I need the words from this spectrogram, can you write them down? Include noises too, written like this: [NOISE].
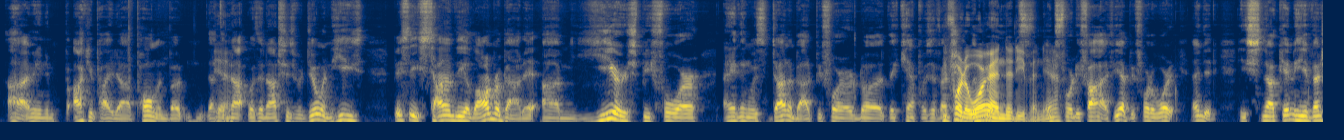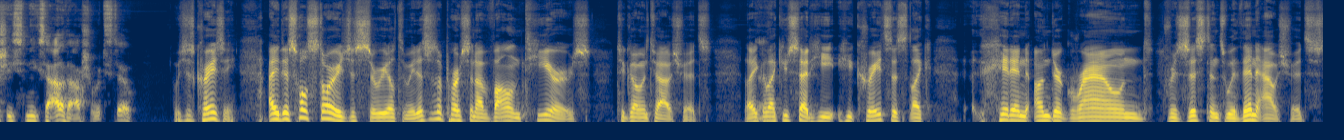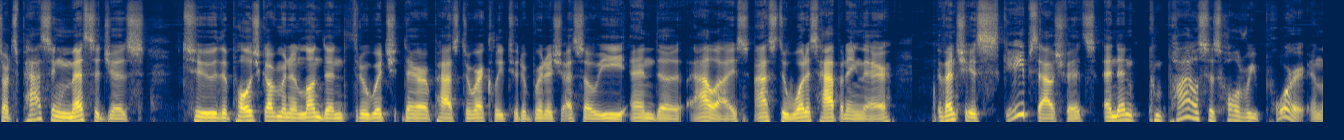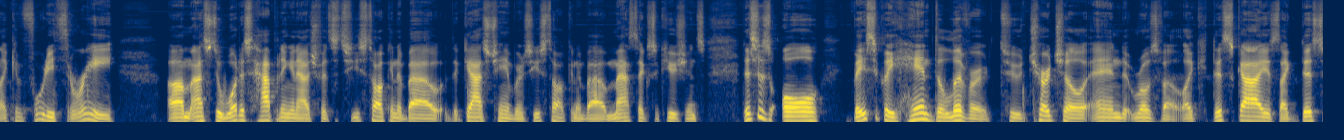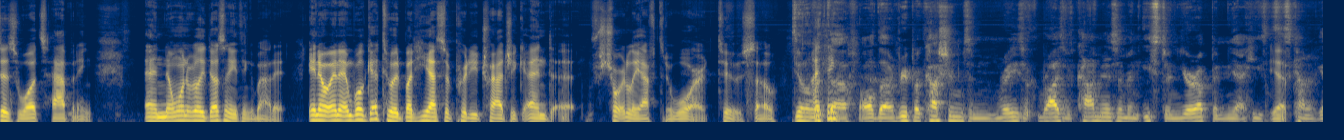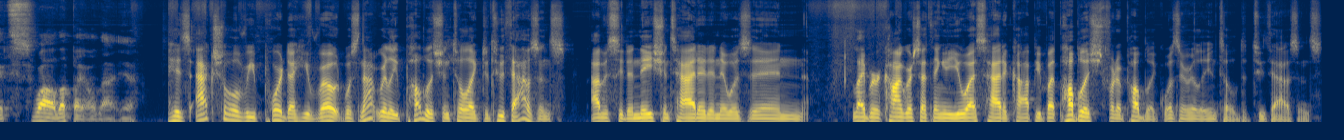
Uh, I mean, occupied uh, Poland, but that Yeah. the, not what the Nazis were doing. He basically sounded the alarm about it um, years before anything was done about it. Before the, the camp was eventually Before the war ended even, yeah. forty five. Yeah, before the war ended, he snuck in. He eventually sneaks out of Auschwitz too. Which is crazy. I, this whole story is just surreal to me. This is a person that volunteers to go into Auschwitz. Like Yeah. like you said, he he creates this like hidden underground resistance within Auschwitz. Starts passing messages to the Polish government in London, through which they are passed directly to the British SOE and the Allies, as to what is happening there. Eventually escapes Auschwitz and then compiles his whole report in like in 43 um, as to what is happening in Auschwitz. He's talking about the gas chambers. He's talking about mass executions. This is all basically hand delivered to Churchill and Roosevelt. Like this guy is like, this is what's happening, and no one really does anything about it. You know, and, and we'll get to it, but he has a pretty tragic end uh, shortly after the war too. So Dealing I with think- the, all the repercussions and rise, rise of communism in Eastern Europe, and yeah, he Yep. just kind of gets swallowed up by all that. Yeah. His actual report that he wrote was not really published until like the 2000s. Obviously, the nations had it, and it was in Library of Congress, I think, in the U.S. had a copy, but published for the public wasn't really until the 2000s.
